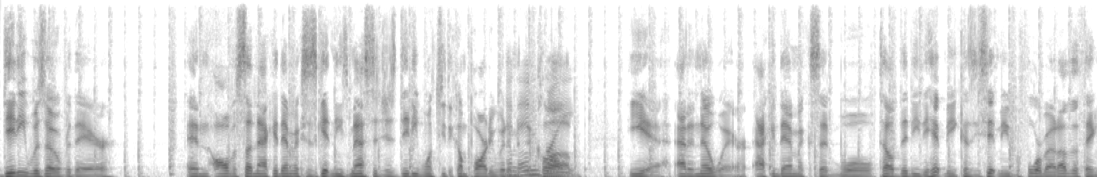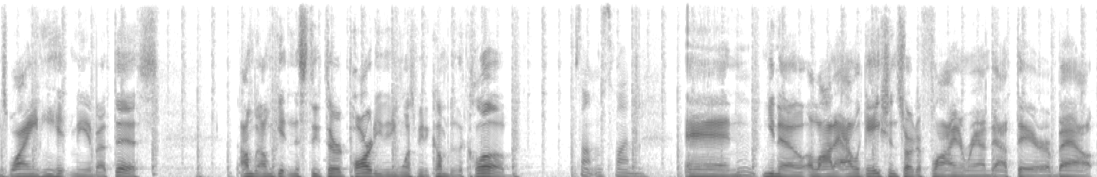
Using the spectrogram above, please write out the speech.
Diddy was over there, and all of a sudden, Akademiks is getting these messages. Diddy wants you to come party with him An at the invite. club. Yeah, out of nowhere. Akademiks said, "Well, tell Diddy to hit me because he's hit me before about other things. Why ain't he hitting me about this? I'm, I'm getting this through third party that he wants me to come to the club." Something's funny. and mm. you know a lot of allegations started flying around out there about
